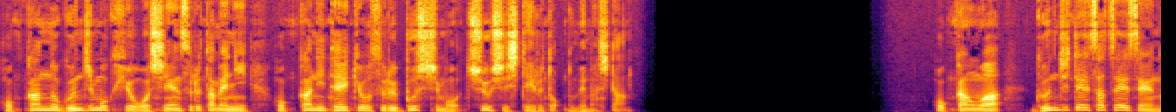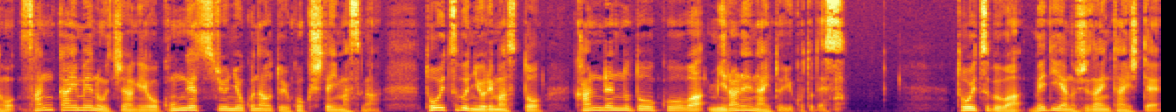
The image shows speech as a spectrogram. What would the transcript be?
北韓の軍事目標を支援するために北韓に提供する物資も注視していると述べました。北韓は軍事偵察衛星の3回目の打ち上げを今月中に行うと予告していますが統一部によりますと関連の動向は見られないということです。統一部はメディアの取材に対して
